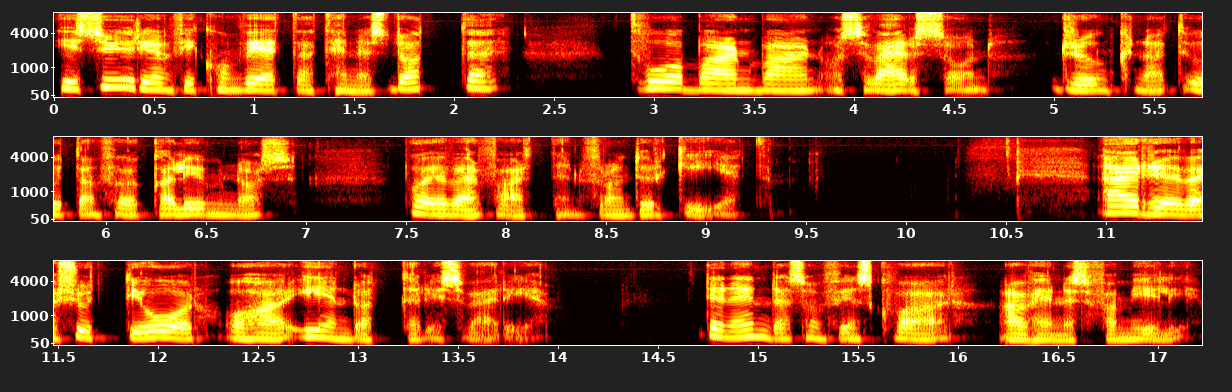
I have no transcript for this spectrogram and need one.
I Syrien fick hon veta att hennes dotter, två barnbarn och svärson drunknat utanför Kalymnos på överfarten från Turkiet. R är över 70 år och har en dotter i Sverige. Den enda som finns kvar av hennes familj.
